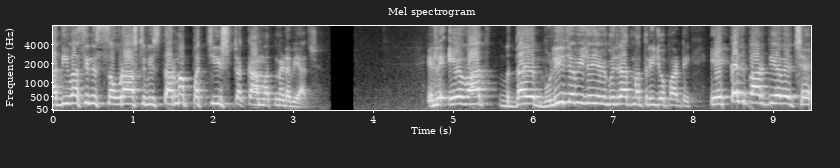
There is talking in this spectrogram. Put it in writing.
આદિવાસીને સૌરાષ્ટ્ર વિસ્તારમાં પચીસ ટકા મત મેળવ્યા છે. એટલે એ વાત બધાએ ભૂલી જવી જોઈએ કે ગુજરાતમાં ત્રીજો પાર્ટી. એક જ પાર્ટી હવે છે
